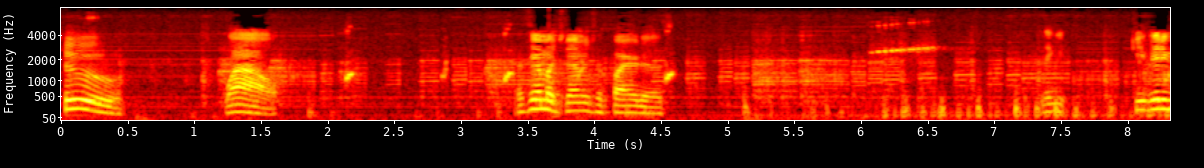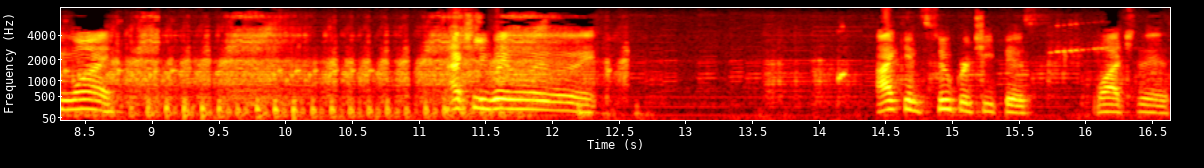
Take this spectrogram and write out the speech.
Two. Wow. Let's see how much damage the fire does. Keep hitting Y. Actually, wait, wait, wait, wait, wait. I can super cheat this. Watch this.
